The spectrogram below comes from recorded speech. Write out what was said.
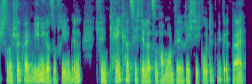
so ein Stück weit weniger zufrieden bin, ich finde, Cake hat sich die letzten paar Monate richtig gut entwickelt, weil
